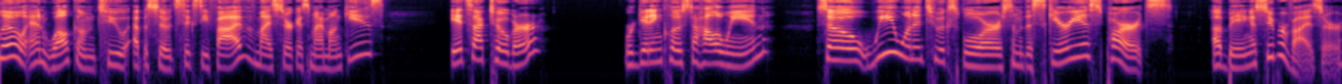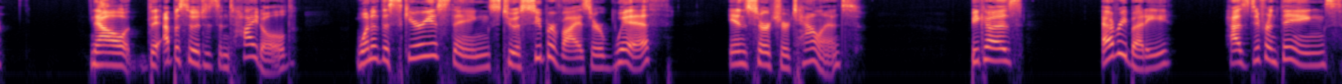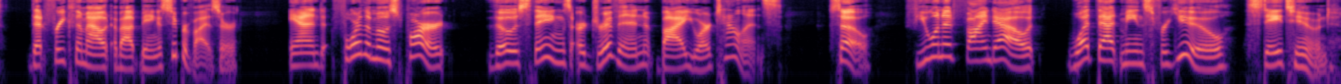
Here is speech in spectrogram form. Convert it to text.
Hello, and welcome to episode 65 of My Circus, My Monkeys. It's October. We're getting close to Halloween. So, we wanted to explore some of the scariest parts of being a supervisor. Now, the episode is entitled One of the Scariest Things to a Supervisor with Insert Your Talent, because everybody has different things that freak them out about being a supervisor. And for the most part, those things are driven by your talents. So, if you want to find out what that means for you, stay tuned.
